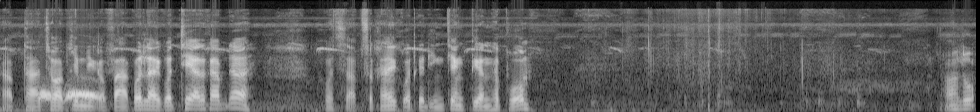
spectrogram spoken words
ครับถ้าชอบคลิปนี้ก็ฝากกดไลค์กดแชร์นะครับเด้อกด subscribe กดกระดิ่งแจ้งเตือนครับผมเอาลูก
